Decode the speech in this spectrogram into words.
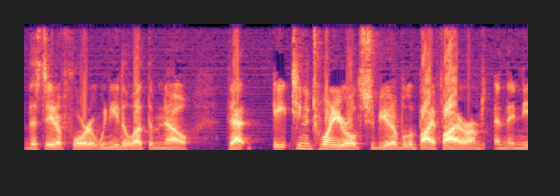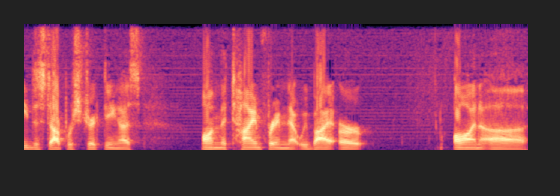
the state of Florida we need to let them know that 18 to 20 year olds should be able to buy firearms and they need to stop restricting us on the time frame that we buy or on uh,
